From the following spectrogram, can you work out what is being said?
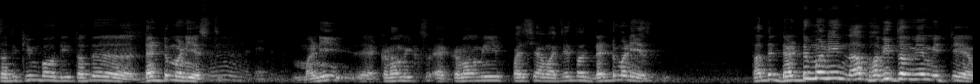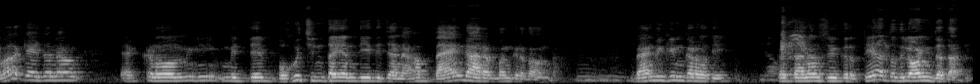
तद् किं भवति? तद् डेड् मणि अस्ति। मणि एकनामिक्स् एकनामि पश्यामः चेत् तद् डेड् मणि अस्ति। तद् डेड् मणि न भवितव्यम् इत्येव केचन एकनामि मध्ये बहु चिन्तयन्ति इति जनाः बेङ्क् आरम्भं कृतवन्तः। बेङ्क् किं करोति? तद् धनं स्वीकृत्य तद् लोन् ददाति।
